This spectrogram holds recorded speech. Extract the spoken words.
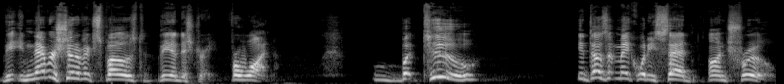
The, he never should have exposed the industry, for one. But two, it doesn't make what he said untrue.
